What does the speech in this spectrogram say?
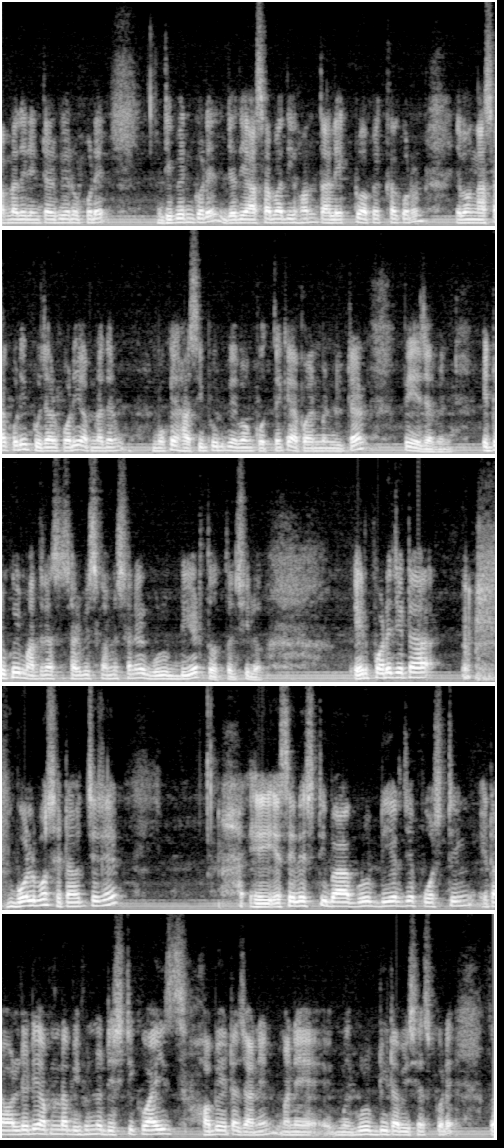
আপনাদের ইন্টারভিউয়ের উপরে ডিপেন্ড করে যদি আশাবাদী হন, তাহলে একটু অপেক্ষা করুন এবং আশা করি পূজার পরেই আপনাদের মুখে হাসি ফুটবে এবং প্রত্যেকে অ্যাপয়েন্টমেন্ট লেটার পেয়ে যাবেন। এটুকুই মাদ্রাসা সার্ভিস কমিশনের গ্রুপ ডি এর তথ্য ছিল। এরপরে যেটা বলব সেটা হচ্ছে যে এই এসএলএসটি বা গ্রুপ ডি এর যে পোস্টিং এটা অলরেডি আপনারা বিভিন্ন ডিস্ট্রিক্ট ওয়াইজ হবে এটা জানেন মানে গ্রুপ ডিটা বিশেষ করে। তো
